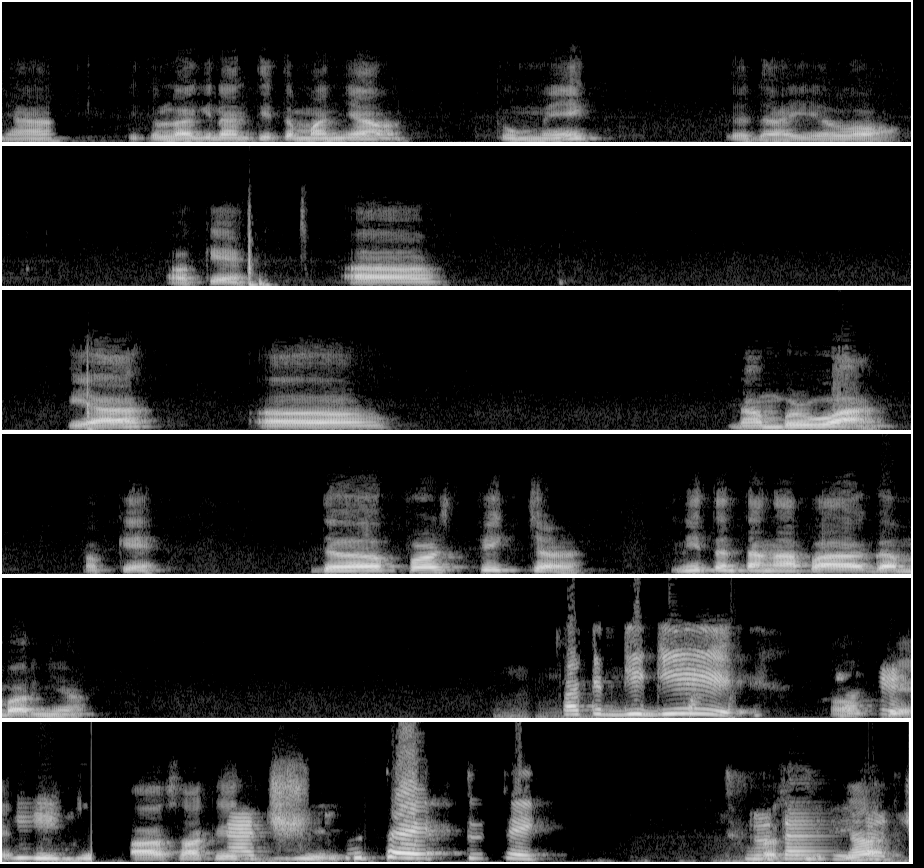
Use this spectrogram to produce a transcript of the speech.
Ya, itu lagi nanti temannya to make the dialogue. Oke. Okay. Uh, ya. Uh, number one. Oke. Okay. The first picture. Ini tentang apa gambarnya? Sakit gigi. Oke. Okay. Uh, sakit Touch. gigi. To take, to take. To touch, touch,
